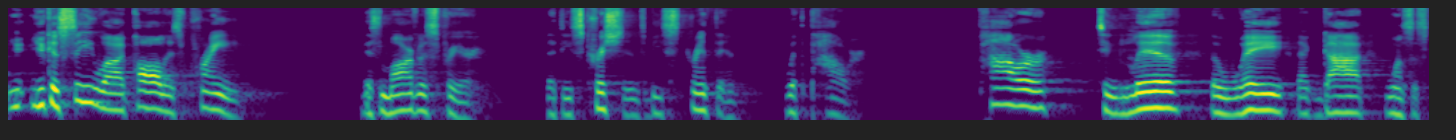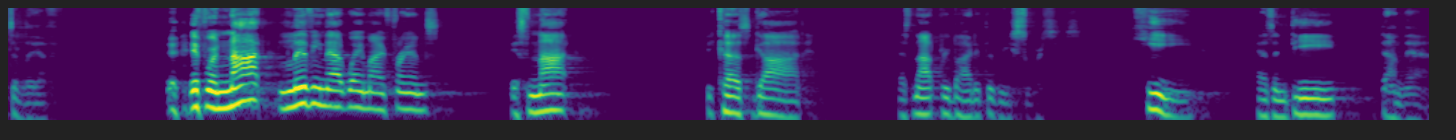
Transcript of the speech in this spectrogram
You, you can see why Paul is praying this marvelous prayer that these Christians be strengthened with power. Power to live the way that God wants us to live. If we're not living that way, my friends, it's not because God has not provided the resources. He has indeed done that.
